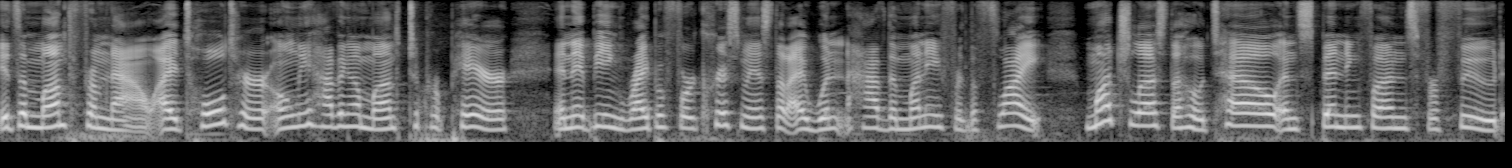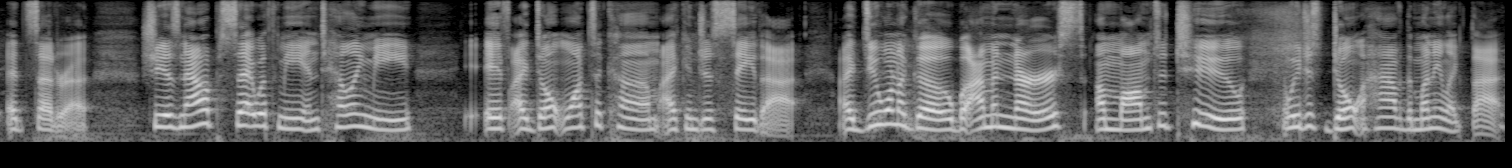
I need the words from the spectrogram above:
It's a month from now. I told her only having a month to prepare and it being right before Christmas that I wouldn't have the money for the flight, much less the hotel and spending funds for food, etc. She is now upset with me and telling me if I don't want to come, I can just say that. I do want to go, but I'm a nurse, a mom to two, and we just don't have the money like that.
